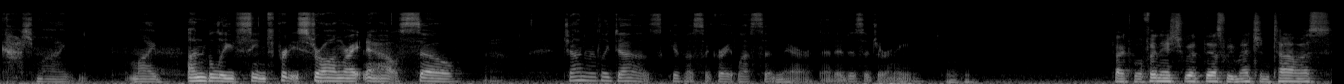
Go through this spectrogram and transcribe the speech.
gosh my my unbelief seems pretty strong right now so John really does give us a great lesson there that it is a journey Mhm. In fact, we'll finish with this. We mentioned Thomas,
